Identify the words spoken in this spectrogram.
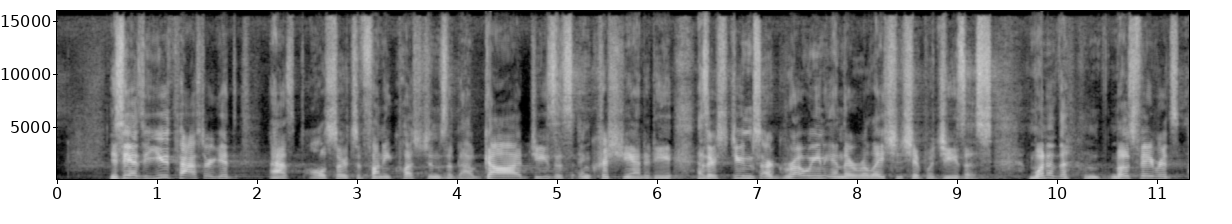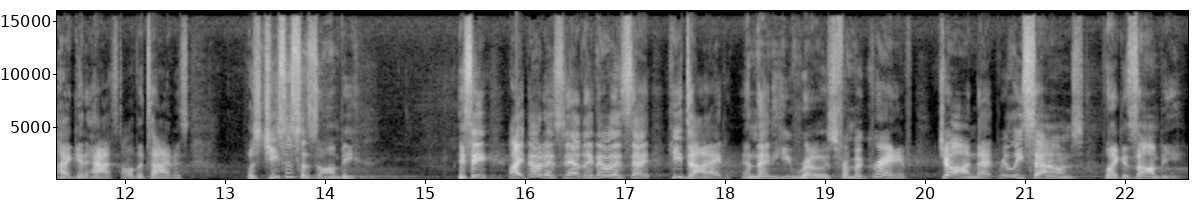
You see, as a youth pastor, I get asked all sorts of funny questions about God, Jesus, and Christianity as our students are growing in their relationship with Jesus. One of the most favorites I get asked all the time is Was Jesus a zombie? You see, I noticed, yeah, they noticed that he died and then he rose from a grave. John, that really sounds like a zombie.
